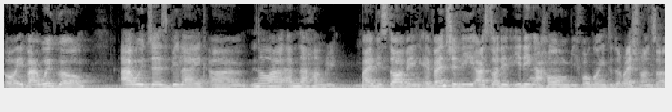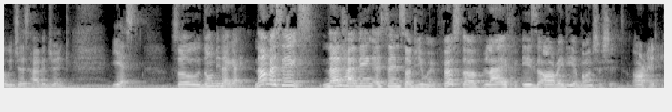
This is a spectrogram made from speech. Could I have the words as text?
or if I would go, I would just be like, uh, no, I, I'm not hungry. Might be starving. Eventually, I started eating at home before going to the restaurant, so I would just have a drink. Yes. So don't be that guy. Number six, not having a sense of humor. First off, life is already a bunch of shit. Already.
